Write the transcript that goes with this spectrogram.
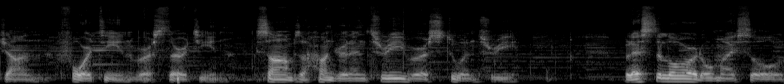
John 14, verse 13. Psalms 103, verse 2 and 3. Bless the Lord, O my soul,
